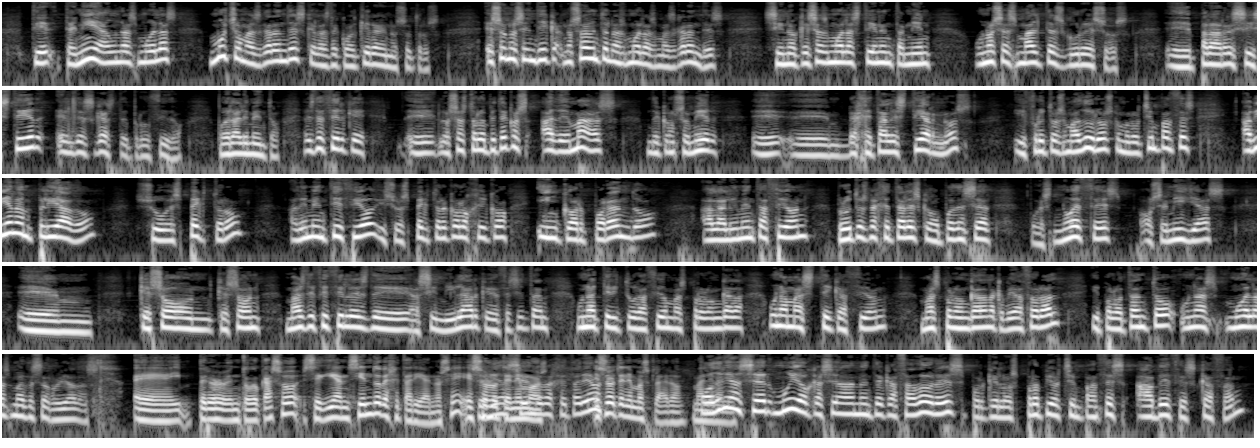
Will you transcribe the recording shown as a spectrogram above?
tenía unas muelas mucho más grandes que las de cualquiera de nosotros. Eso nos indica no solamente unas muelas más grandes, sino que esas muelas tienen también unos esmaltes gruesos eh, para resistir el desgaste producido por el alimento. Es decir, que eh, los australopitecos, además de consumir eh, vegetales tiernos y frutos maduros, como los chimpancés, habían ampliado su espectro alimenticio y su espectro ecológico incorporando a la alimentación productos vegetales como pueden ser pues nueces o semillas em, que son que son más difíciles de asimilar, que necesitan una trituración más prolongada, una masticación más prolongada en la cavidad oral y por lo tanto unas muelas más desarrolladas. Eh, pero en todo caso seguían siendo vegetarianos, ¿eh? Eso lo tenemos. Eso lo tenemos claro. Podrían ser muy ocasionalmente cazadores, porque los propios chimpancés a veces cazan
